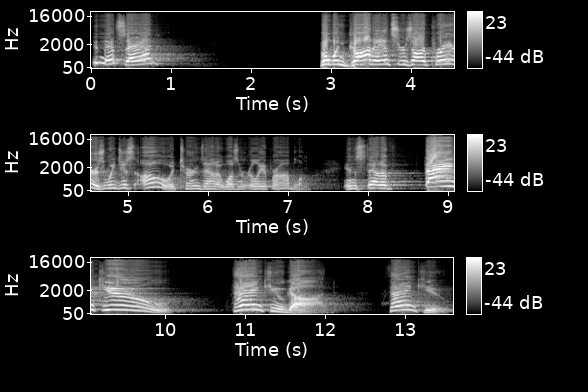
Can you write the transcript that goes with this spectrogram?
Isn't that sad? But when God answers our prayers, we just, oh, it turns out it wasn't really a problem. Instead of, thank you. Thank you, God. Thank you.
